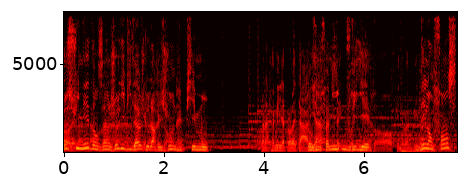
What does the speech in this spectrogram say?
Je suis né dans un joli village de la région du Piémont, dans une famille ouvrière. Dès l'enfance,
